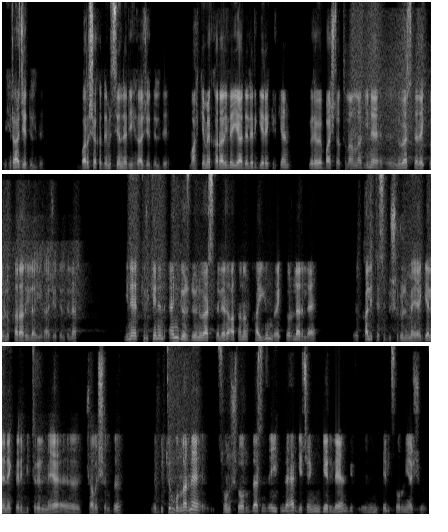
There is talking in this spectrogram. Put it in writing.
ihraç edildi. Barış akademisyenleri ihraç edildi. Mahkeme kararıyla iadeleri gerekirken göreve başlatılanlar yine e, üniversite rektörlük kararıyla ihraç edildiler. Yine Türkiye'nin en gözde üniversiteleri atanan kayyum rektörlerle e, kalitesi düşürülmeye, gelenekleri bitirilmeye e, çalışıldı. Bütün bunlar ne sonuç doğurdu derseniz eğitimde her geçen gün gerileyen bir nitelik sorunu yaşıyoruz.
